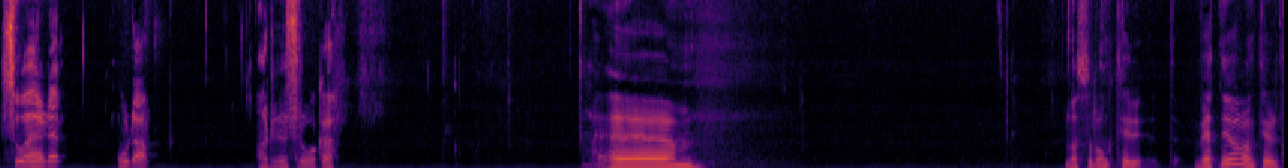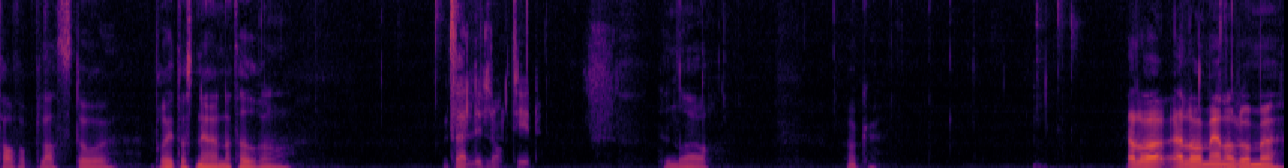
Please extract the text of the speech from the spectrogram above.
Så är det. Ola, har du en fråga? Ehm. det så lång tid. Vet ni hur lång tid det tar för plast att brytas ner i naturen? Väldigt lång tid. 100 år. Okej. Eller, vad- eller vad menar du med...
